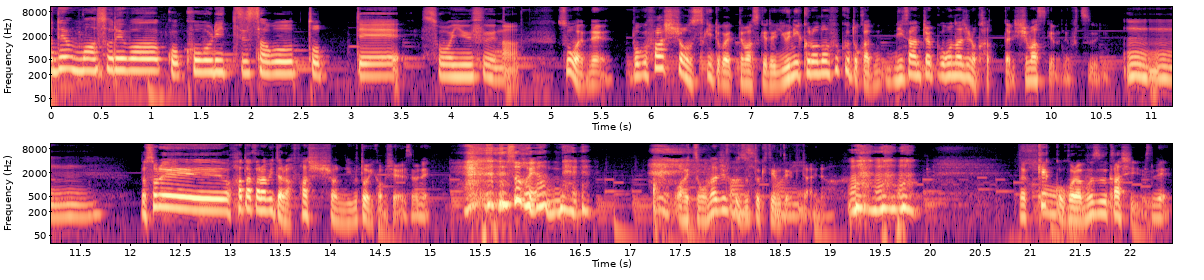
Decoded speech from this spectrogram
ーでもまあそれはこう効率さをとってそういう風な。そうやね。僕ファッション好きとか言ってますけどユニクロの服とか23着同じの買ったりしますけどね普通に。うんうんそれ旗から見たらファッションに疎いかもしれないですよね。う んそうやんね。あいつ同じ服ずっと着てるでみたいな。結構これは難しいですね。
